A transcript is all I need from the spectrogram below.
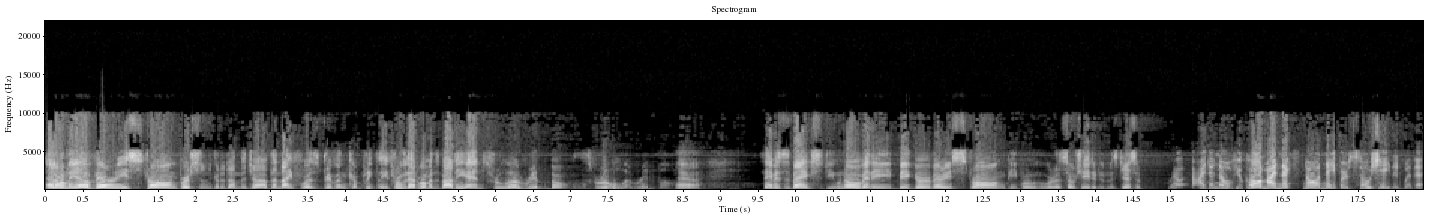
That only a very strong person could have done the job. The knife was driven completely through that woman's body and through a rib bone. Through a rib bone. Yeah. Say, Mrs. Banks, do you know of any big or very strong people who were associated with Miss Jessup? Well, I don't know if you call my next door neighbor associated with her,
